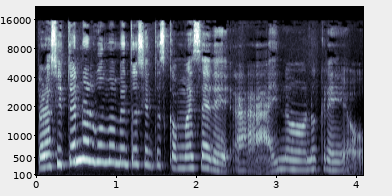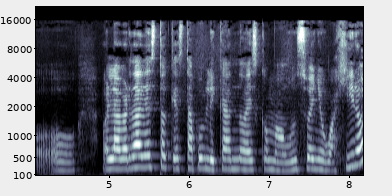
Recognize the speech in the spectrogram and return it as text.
Pero si tú en algún momento sientes como ese de, ay, no, no creo, o, la verdad esto que está publicando es como un sueño guajiro,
